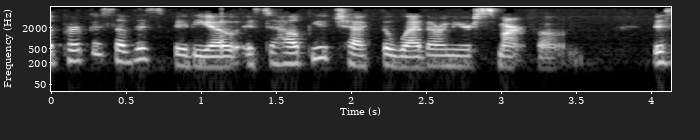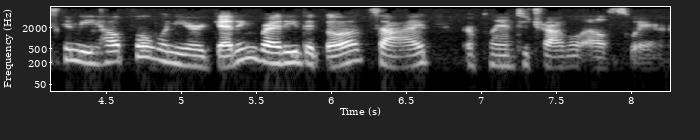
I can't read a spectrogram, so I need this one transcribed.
The purpose of this video is to help you check the weather on your smartphone. This can be helpful when you are getting ready to go outside or plan to travel elsewhere.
